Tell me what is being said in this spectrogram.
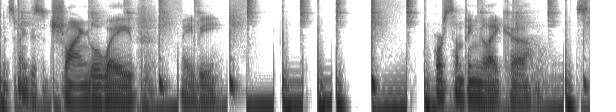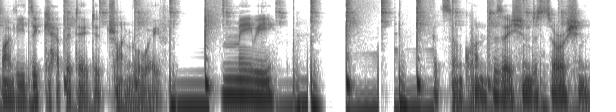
Let's make this a triangle wave, maybe. Or something like a slightly decapitated triangle wave. Maybe add some quantization distortion.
